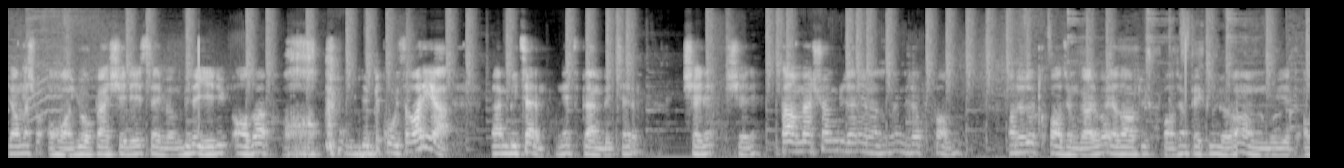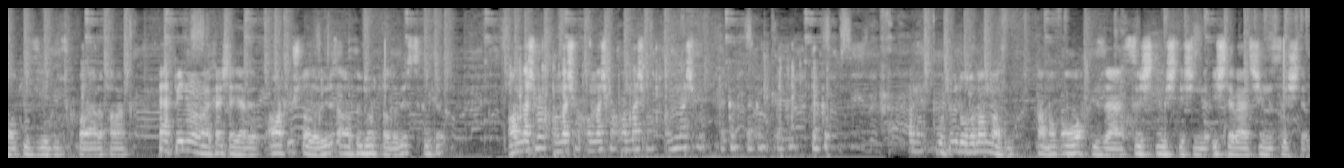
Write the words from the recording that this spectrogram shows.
Yanlış mı? Aha yok ben şeyleri sevmiyorum. Bir de yedi ağza bir de bir koysa var ya. Ben biterim. Net ben biterim. Şeyli şeyli. Tamam ben şu an güzel en azından güzel kupa aldım. Artı 4 kupa alacağım galiba ya da artı 3 kupa alacağım pek bilmiyorum ama bu 600-700 kupalarda falan. Pek bilmiyorum arkadaşlar yani artı 3 de alabiliriz artı 4 de alabiliriz sıkıntı yok. Anlaşma anlaşma anlaşma anlaşma anlaşma takım takım takım takım. Tamam ultimi doldurmam lazım. Tamam oh güzel sıçtım işte şimdi işte ben şimdi sıçtım.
